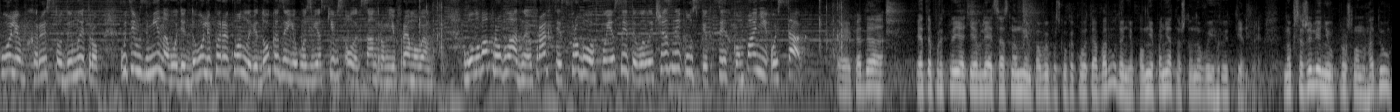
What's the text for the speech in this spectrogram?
Колєв Христо Димитров. Утім, змі наводять доволі переконливі докази його зв'язків з Олександром Єфремовим. Голова провладної фракції спробував пояснити величезний успіх цих компаній ось так. Э, Когда это предприятие является основным по выпуску какого-то оборудования, вполне понятно, что оно выигрывает тендеры. Но, к сожалению, в прошлом году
